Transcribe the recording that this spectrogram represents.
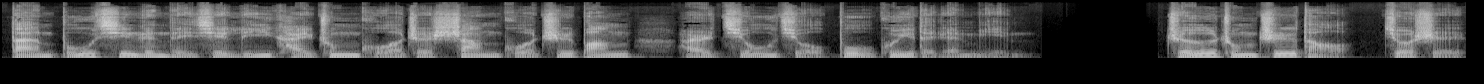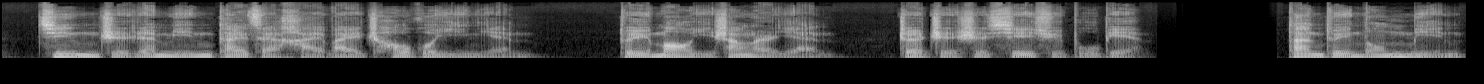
但不信任那些离开中国这上国之邦而久久不归的人民，折中之道就是禁止人民待在海外超过一年。对贸易商而言，这只是些许不便；但对农民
